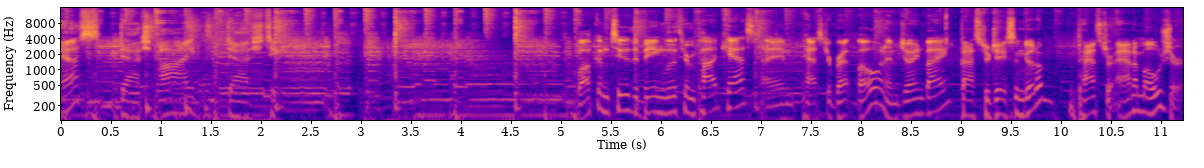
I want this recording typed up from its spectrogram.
s i t. Welcome to the Being Lutheran podcast. I am Pastor Brett Boe, and I'm joined by. Pastor Jason Gudim. and Pastor Adam Osier.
